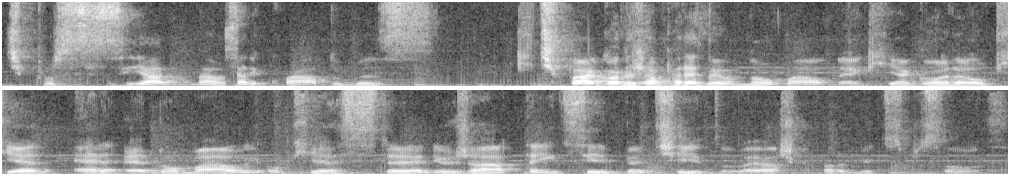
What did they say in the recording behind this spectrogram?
tipo se não se adequado, mas que tipo agora já parece meio normal, né? Que agora o que é, é, é normal, o que é estranho já tem se invertido, eu acho que para muitas pessoas.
